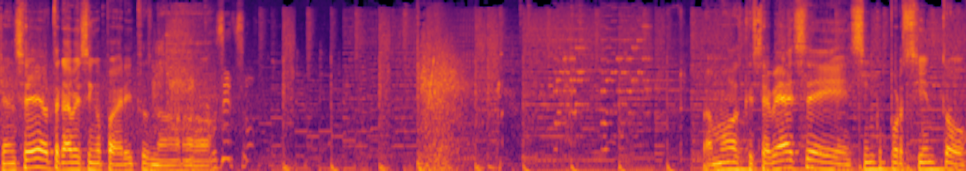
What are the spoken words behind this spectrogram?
Chance, otra vez cinco pajaritos, no. Vamos, que se vea ese 5%.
